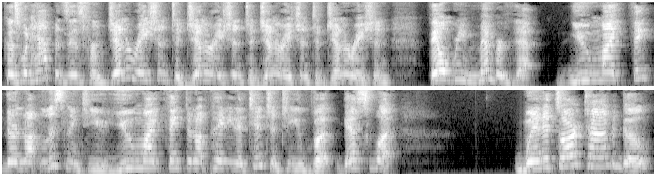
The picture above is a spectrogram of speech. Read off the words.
Because what happens is from generation to generation to generation to generation, They'll remember that. You might think they're not listening to you. You might think they're not paying attention to you, but guess what? When it's our time to go,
